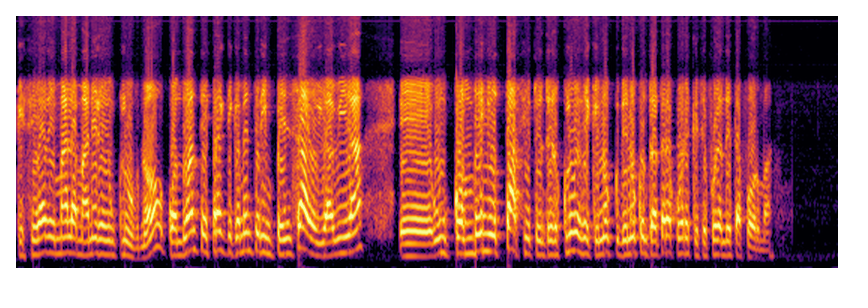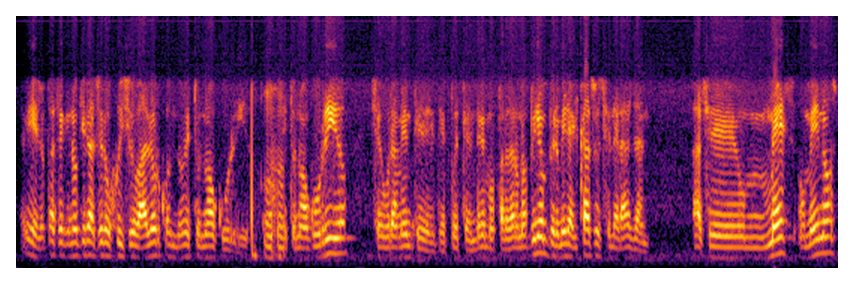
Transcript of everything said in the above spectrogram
que se va de mala manera de un club, ¿no? Cuando antes prácticamente era impensado y había eh, un convenio tácito entre los clubes de que no de no contratar a jugadores que se fueran de esta forma. Bien, lo que pasa es que no quiero hacer un juicio de valor cuando esto no ha ocurrido. Esto no ha ocurrido, seguramente después tendremos para dar una opinión, pero mira, el caso es el Arayan. Hace un mes o menos,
